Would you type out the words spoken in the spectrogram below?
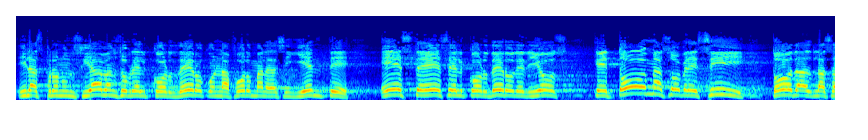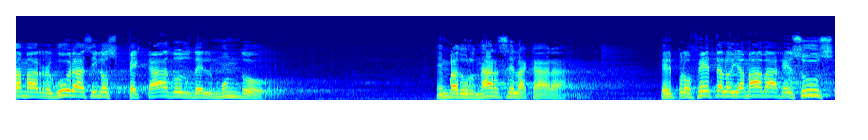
y las pronunciaban sobre el cordero con la forma la siguiente, este es el cordero de Dios que toma sobre sí todas las amarguras y los pecados del mundo. Embadurnarse la cara. El profeta lo llamaba a Jesús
